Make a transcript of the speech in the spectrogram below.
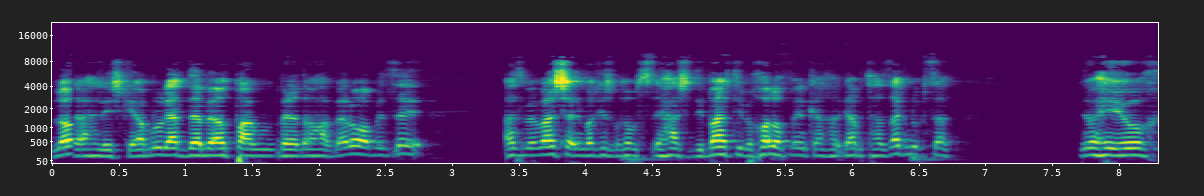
לא להחליש, כי אמרו לי אל תדבר עוד פעם בין אדם חברו וזה. אז ממש אני מבקש מכם סליחה שדיברתי, בכל אופן ככה גם התחזקנו קצת. נו חיוך.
